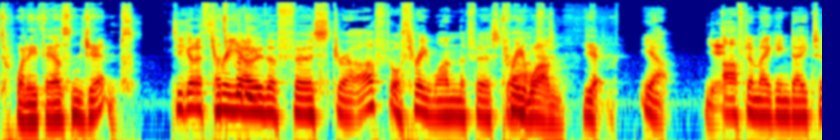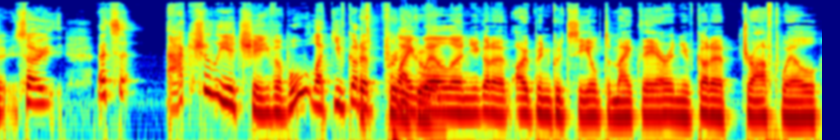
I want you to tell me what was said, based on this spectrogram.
twenty thousand gems. So you got a 3 pretty- 0 the first draft or 3 1 the first draft? Three one, yeah. Yeah. Yeah, After making day two. So that's actually achievable. Like you've got to That's pretty play good. well and you've got to open good seal to make there and you've got to draft well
